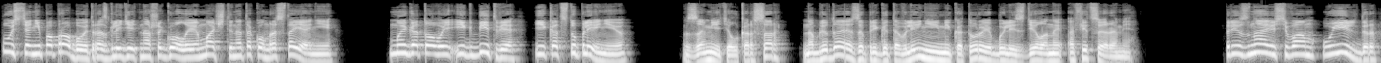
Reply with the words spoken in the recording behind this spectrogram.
Пусть они попробуют разглядеть наши голые мачты на таком расстоянии. Мы готовы и к битве, и к отступлению. Заметил корсар, наблюдая за приготовлениями, которые были сделаны офицерами. «Признаюсь вам, Уильдер,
